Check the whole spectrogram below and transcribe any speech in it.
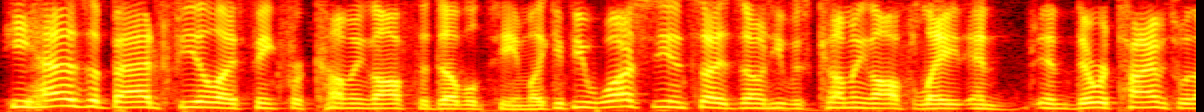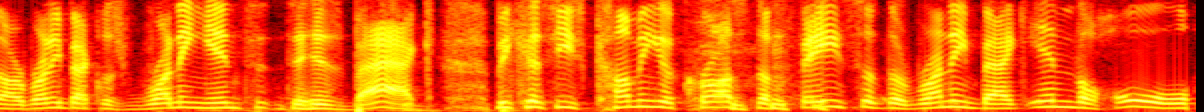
He has a bad feel, I think, for coming off the double team. Like if you watch the inside zone, he was coming off late, and, and there were times when our running back was running into to his back because he's coming across the face of the running back in the hole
